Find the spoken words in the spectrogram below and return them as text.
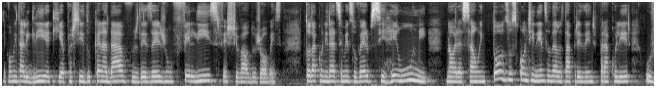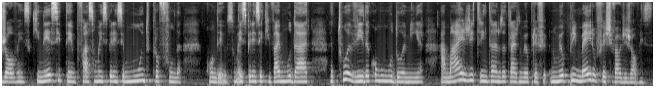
É com muita alegria que, a partir do Canadá, vos desejo um feliz Festival dos Jovens. Toda a comunidade Sementes do Verbo se reúne na oração em todos os continentes onde ela está presente para acolher os jovens que, nesse tempo, façam uma experiência muito profunda com Deus, uma experiência que vai mudar a tua vida como mudou a minha há mais de 30 anos atrás no meu, no meu primeiro festival de jovens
